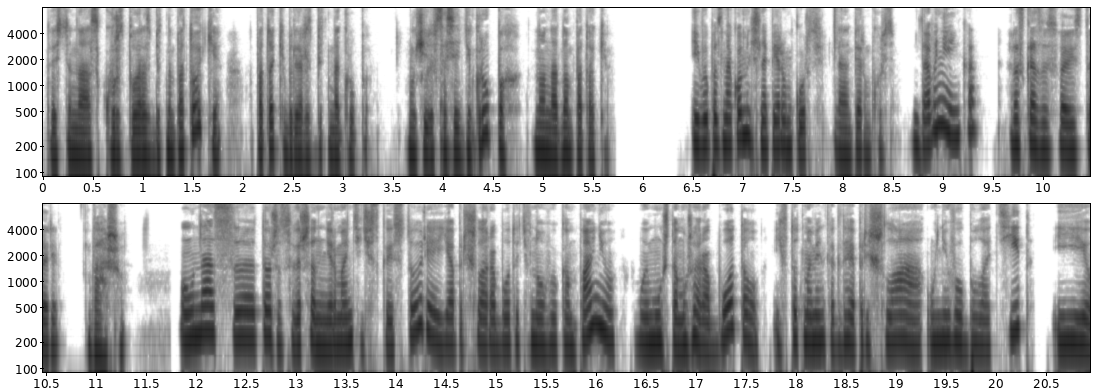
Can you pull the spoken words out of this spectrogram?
То есть у нас курс был разбит на потоки, а потоки были разбиты на группы. Мы учились в соседних группах, но на одном потоке. И вы познакомились на первом курсе? Да, на первом курсе. Давненько. Рассказывай свою историю. Вашу. У нас э, тоже совершенно не романтическая история. Я пришла работать в новую компанию. Мой муж там уже работал. И в тот момент, когда я пришла, у него был отит и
